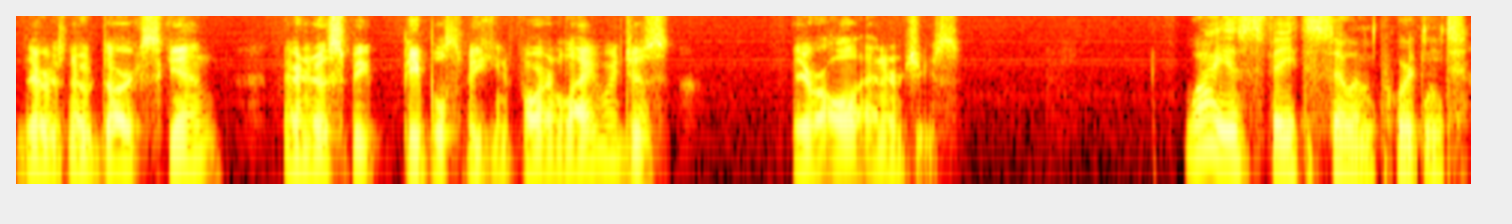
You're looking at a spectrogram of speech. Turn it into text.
There is no dark skin. There are no speak, people speaking foreign languages. They are all energies. Why is faith so important?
